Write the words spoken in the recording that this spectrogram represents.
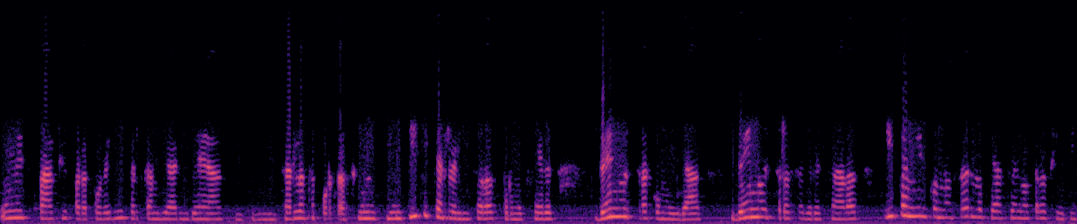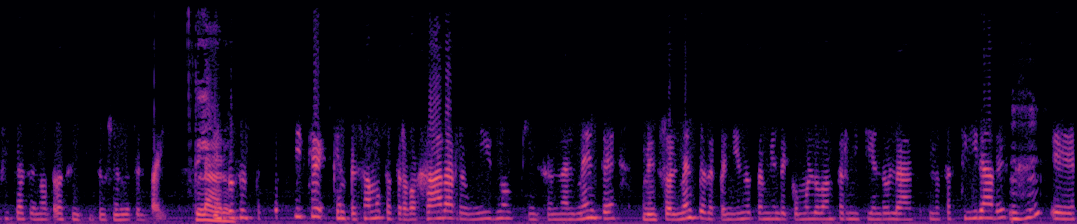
un espacio para poder intercambiar ideas, visibilizar las aportaciones científicas realizadas por mujeres de nuestra comunidad, de nuestras egresadas y también conocer lo que hacen otras científicas en otras instituciones del país. Claro. Entonces, pues, sí que, empezamos a trabajar, a reunirnos quincenalmente, mensualmente, dependiendo también de cómo lo van permitiendo las, las actividades. Eh,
